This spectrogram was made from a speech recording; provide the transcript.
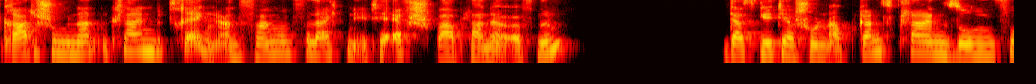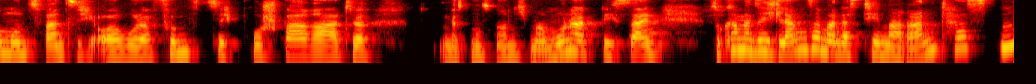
gerade schon genannten kleinen Beträgen anfangen und vielleicht einen ETF-Sparplan eröffnen. Das geht ja schon ab ganz kleinen Summen, 25 Euro oder 50 pro Sparrate. Das muss noch nicht mal monatlich sein. So kann man sich langsam an das Thema rantasten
